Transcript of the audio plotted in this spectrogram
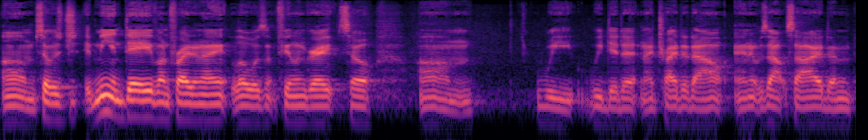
um, so it was just, me and Dave on Friday night. Lo wasn't feeling great, so um, we we did it and I tried it out and it was outside and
